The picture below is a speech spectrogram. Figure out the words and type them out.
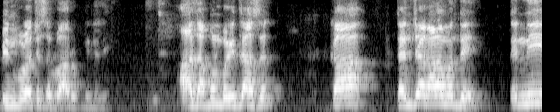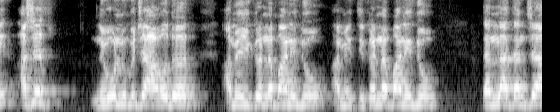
बिनबुडाचे सर्व आरोप केलेले आज आपण बघितलं असेल का त्यांच्या काळामध्ये त्यांनी असेच निवडणुकीच्या अगोदर आम्ही इकडनं पाणी देऊ आम्ही तिकडनं पाणी देऊ त्यांना त्यांच्या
